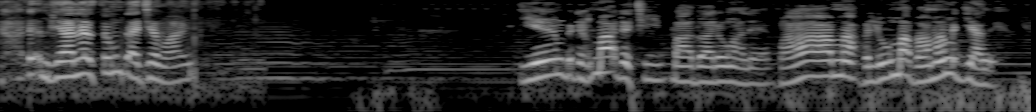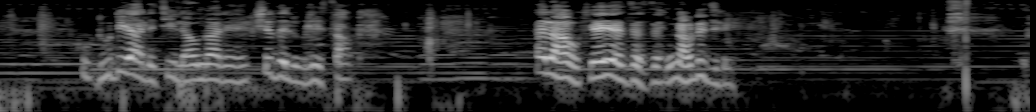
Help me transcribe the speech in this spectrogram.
ဒါလည်းအများနဲ့သုံးတတ်ချင်ပါ ရင်ပထမတစ်ချီပါသွားတော့ကလည်းဘာမှဘလို့မှဘာမှမကြံခဲ့ခုဒုတိယတစ်ချီလောင်းသွားတယ်ဖြစ်တယ်လို့လေးစောက်တယ်အဲ့ဒါကိုရဲရဲဆက်ဆက်နောက်တစ်ချီဘ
